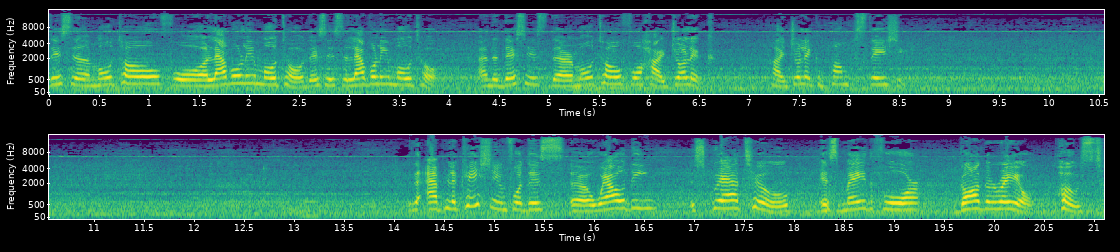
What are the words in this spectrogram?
This is a motor for leveling motor. This is leveling motor. And this is the motor for hydraulic, hydraulic pump station. The application for this uh, welding square tube is made for guardrail post.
